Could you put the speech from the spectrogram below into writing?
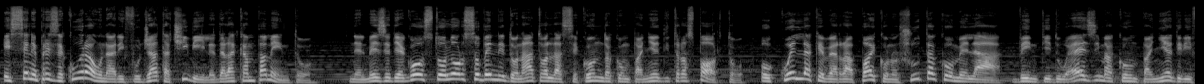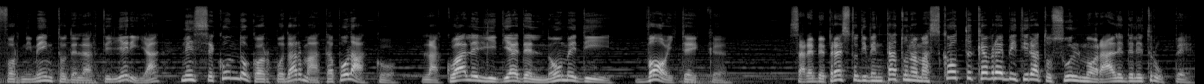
e se ne prese cura una rifugiata civile dell'accampamento. Nel mese di agosto l'orso venne donato alla seconda compagnia di trasporto, o quella che verrà poi conosciuta come la 22esima compagnia di rifornimento dell'artiglieria nel secondo corpo d'armata polacco, la quale gli diede il nome di Wojtek. Sarebbe presto diventato una mascotte che avrebbe tirato su il morale delle truppe.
